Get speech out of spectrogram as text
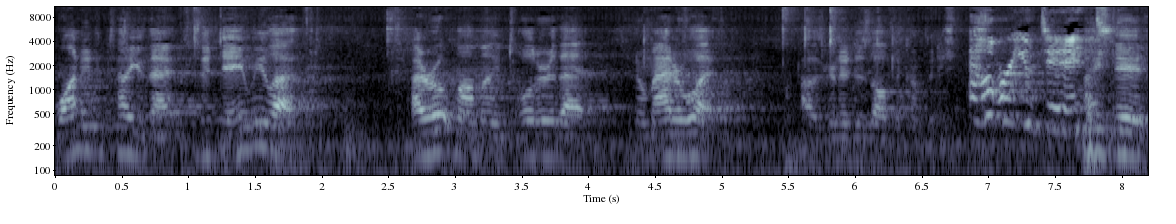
wanted to tell you that the day we left, I wrote Mama and told her that no matter what, I was going to dissolve the company. Albert, you didn't. I did.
